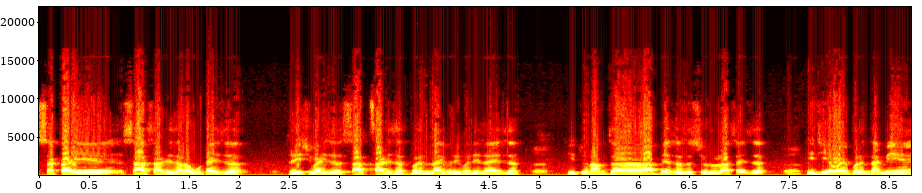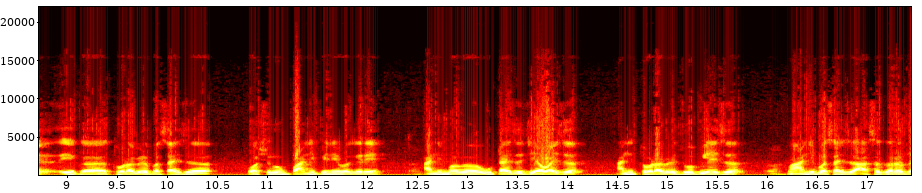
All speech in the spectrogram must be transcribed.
सकाळी सहा साडेसहाला उठायचं फ्रेश व्हायचं सात साडेसात पर्यंत लायब्ररीमध्ये जायचं. तिथून आमचा अभ्यासाचं शेड्यूल असायचं. ते जेवायपर्यंत आम्ही एक थोडा वेळ बसायचं वॉशरूम पाणी पिणे वगैरे आणि मग उठायचं जेवायचं आणि थोडा वेळ झोप घ्यायचं. मग आणि बसायचं असं करत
